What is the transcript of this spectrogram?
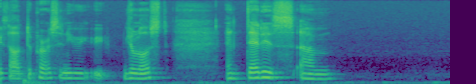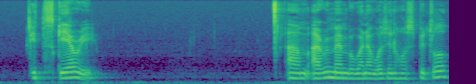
without the person you you lost and that is um, it's scary. Um, I remember when I was in hospital,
